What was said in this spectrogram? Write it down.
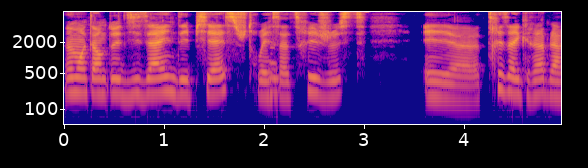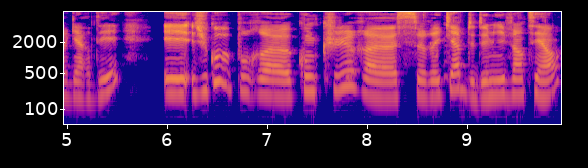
même en termes de design des pièces, je trouvais ça très juste et euh, très agréable à regarder. Et du coup, pour conclure ce récap de 2021,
